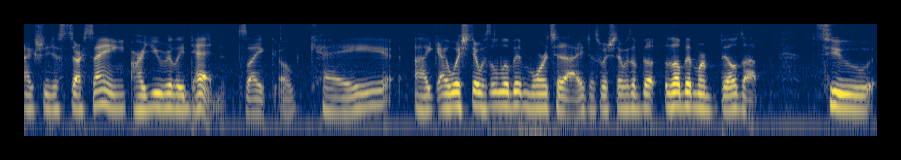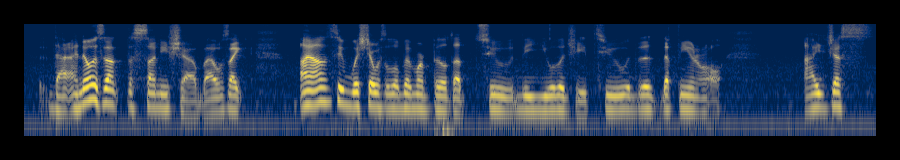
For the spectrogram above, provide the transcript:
actually just starts saying, Are you really dead? It's like, okay. Like, I wish there was a little bit more to that. I just wish there was a, bu- a little bit more build up to that. I know it's not the Sonny show, but I was like, I honestly wish there was a little bit more build up to the eulogy, to the, the funeral. I just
